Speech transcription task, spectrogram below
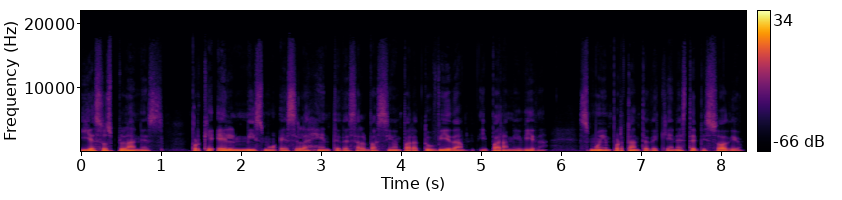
y esos planes, porque Él mismo es el agente de salvación para tu vida y para mi vida. Es muy importante de que en este episodio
